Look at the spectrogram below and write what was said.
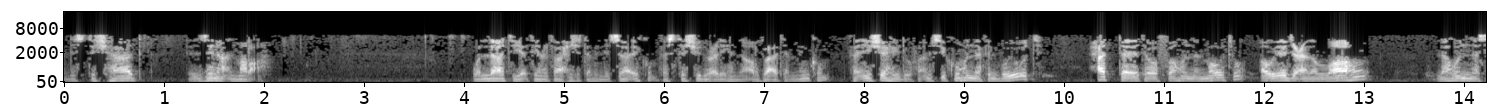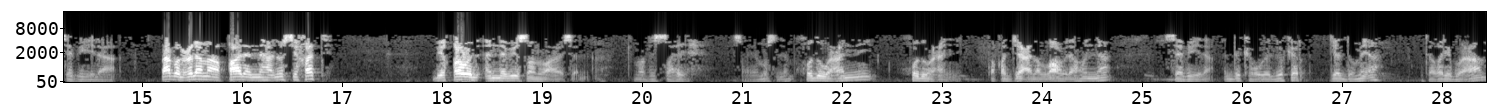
الاستشهاد زنا المرأة. واللاتي يأتين الفاحشة من نسائكم فاستشهدوا عليهن أربعة منكم فإن شهدوا فأمسكوهن في البيوت حتى يتوفاهن الموت أو يجعل الله لهن سبيلا. بعض العلماء قال أنها نسخت بقول النبي صلى الله عليه وسلم كما في الصحيح صحيح مسلم خذوا عني خذوا عني فقد جعل الله لهن سبيلا. الذكر بالذكر جلد مئة وتغريب عام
